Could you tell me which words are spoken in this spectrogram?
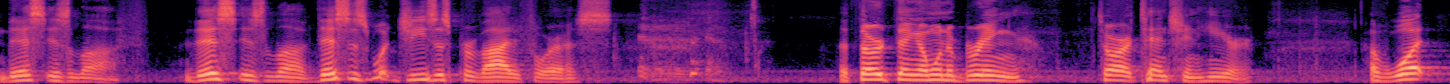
This is love. This is love. This is what Jesus provided for us. The third thing I want to bring to our attention here of what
